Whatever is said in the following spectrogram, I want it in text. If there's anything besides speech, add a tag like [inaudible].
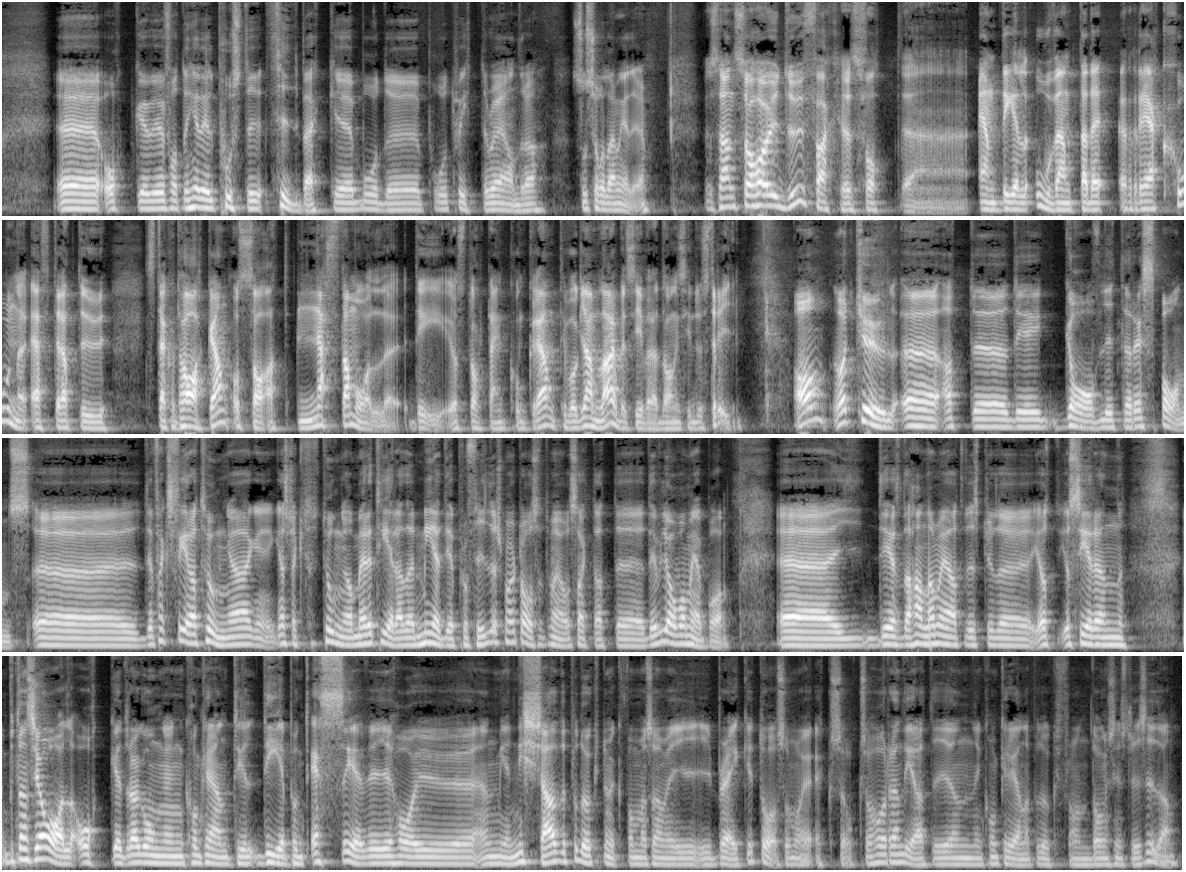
Eh, och vi har fått en hel del positiv feedback eh, både på Twitter och i andra sociala medier. Sen så har ju du faktiskt fått eh, en del oväntade reaktioner efter att du stack åt hakan och sa att nästa mål det är att starta en konkurrent till vår gamla arbetsgivare Dagens Industri. Ja, det var kul eh, att eh, det gav lite respons. Eh, det är faktiskt flera tunga, ganska tunga och meriterade medieprofiler som har hört av sig till mig och sagt att det vill jag vara med på. det, det handlar om att vi skulle, jag, jag ser en, en, potential och dra igång en konkurrent till D.se. Vi har ju en mer nischad produkt nu får man säga i, i Breakit då som också, också har renderat i en konkurrerande produkt från Dagens Industris sida.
